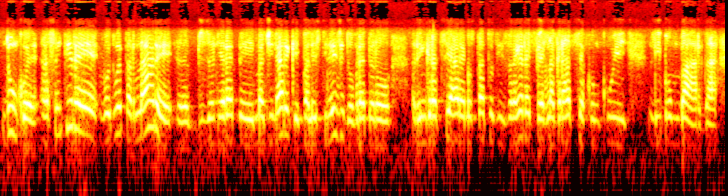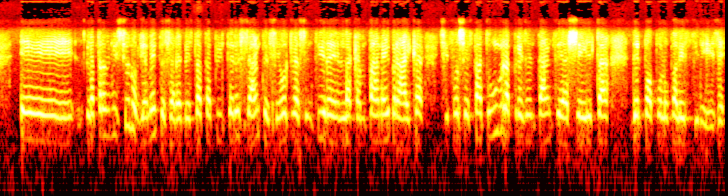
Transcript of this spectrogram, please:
Dunque, a sentire voi due parlare eh, bisognerebbe immaginare che i palestinesi dovrebbero ringraziare lo Stato di Israele per la grazia con cui li bombarda. E la trasmissione ovviamente sarebbe stata più interessante se oltre a sentire la campana ebraica ci fosse stato un rappresentante a scelta del popolo palestinese.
